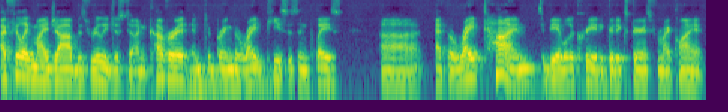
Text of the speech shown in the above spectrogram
I feel like my job is really just to uncover it and to bring the right pieces in place uh, at the right time to be able to create a good experience for my client.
